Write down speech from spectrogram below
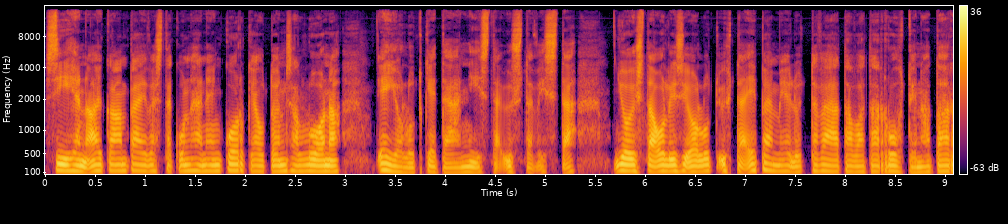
siihen aikaan päivästä, kun hänen korkeutensa luona ei ollut ketään niistä ystävistä, joista olisi ollut yhtä epämiellyttävää tavata ruhtinatar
